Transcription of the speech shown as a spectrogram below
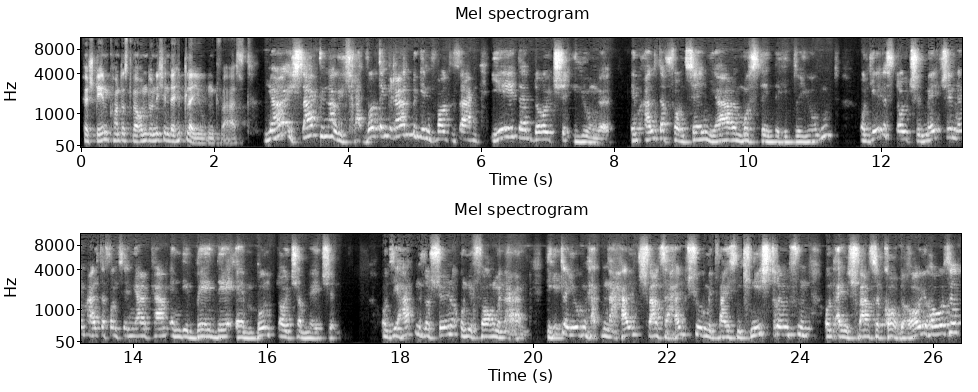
verstehen konntest, warum du nicht in der Hitlerjugend warst. Ja, ich sagte genau, ich wollte gerade beginnen, ich wollte sagen, jeder deutsche Junge im Alter von zehn Jahren musste in die Hitlerjugend und jedes deutsche Mädchen im Alter von zehn Jahren kam in die BDM, Bund Deutscher Mädchen und sie hatten so schöne Uniformen an. Die Hitlerjugend hatten eine halb, schwarze Halbschuhe mit weißen Kniestrümpfen und eine schwarze Corduroyhose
